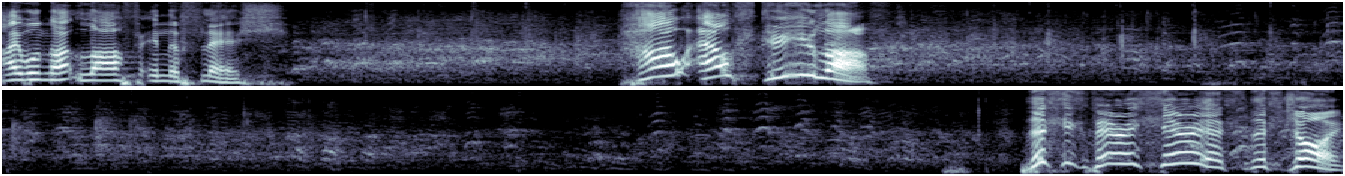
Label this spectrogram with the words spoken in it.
I will not laugh in the flesh. How else do you laugh? This is very serious, this joy.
